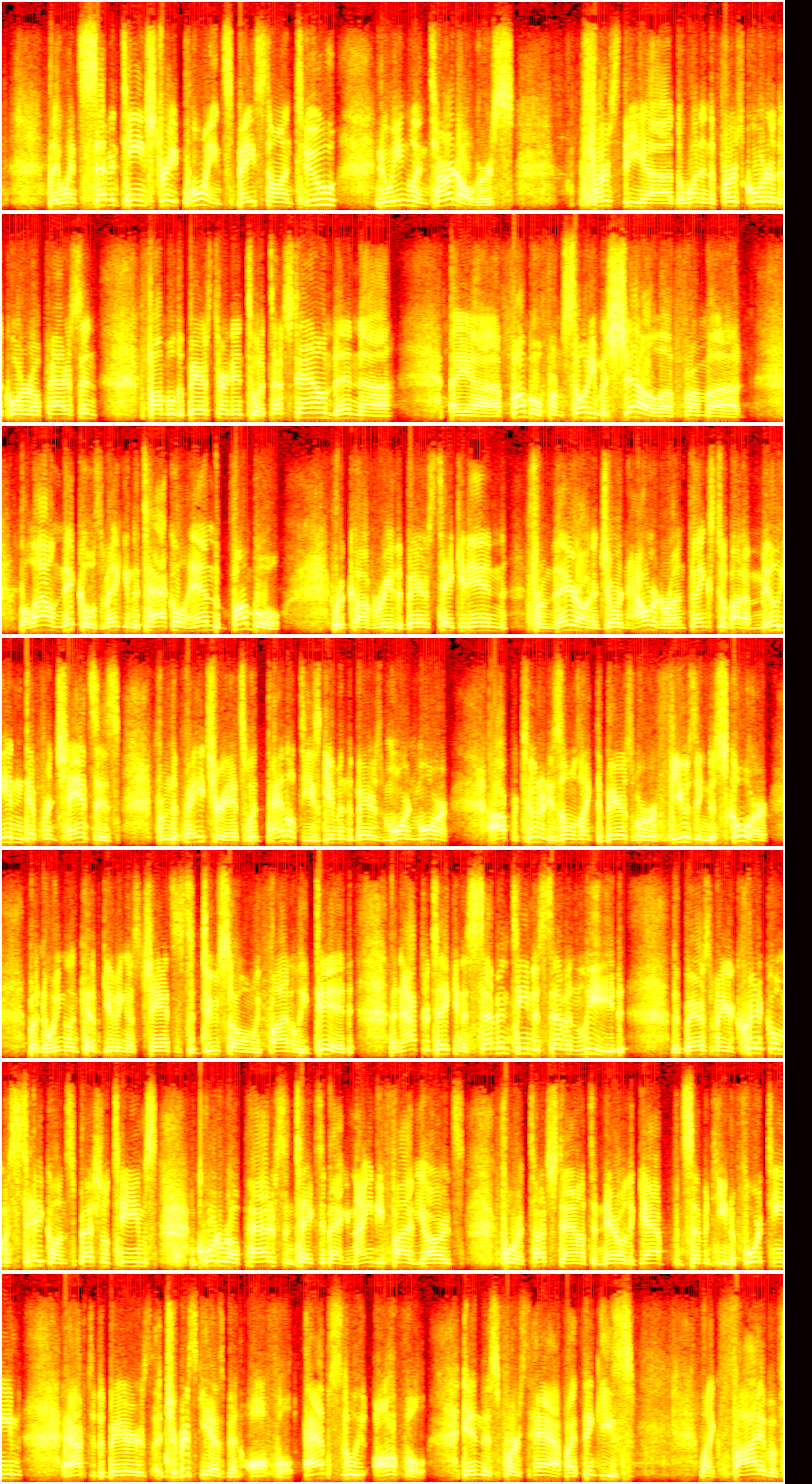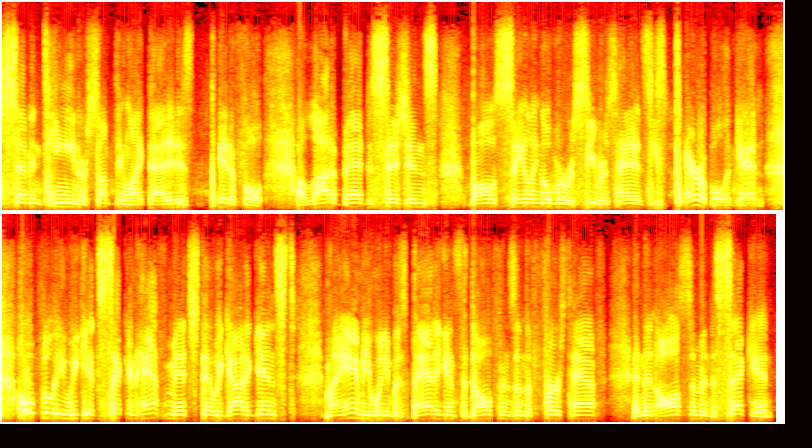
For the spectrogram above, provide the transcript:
they went 17 straight points based on two New England turnovers. First, the uh, the one in the first quarter, the Cordarrelle Patterson fumble, the Bears turned into a touchdown. Then uh, a uh, fumble from Sony Michel uh, from uh, Bilal Nichols making the tackle and the fumble recovery. The Bears take it in from there on a Jordan Howard run, thanks to about a million different chances from the Patriots, with penalties giving the Bears more and more opportunities. Almost like the Bears were refusing to score, but New England kept giving us chances to do so, and we finally did. Then, after taking a 17 to 7 lead, the Bears make a critical mistake on special teams. Cordarrelle Patterson takes it back 95 yards for a touchdown to narrow the gap from 17 to 14. After the Bears, uh, Trubisky has been awful, absolutely awful in this first half. I think he's like five of 17 or something like that. It is pitiful. A lot of bad decisions, balls sailing over receivers' heads. He's terrible again. Hopefully, we get second half Mitch that we got against Miami when he was bad against the Dolphins in the first half and then awesome in the second.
